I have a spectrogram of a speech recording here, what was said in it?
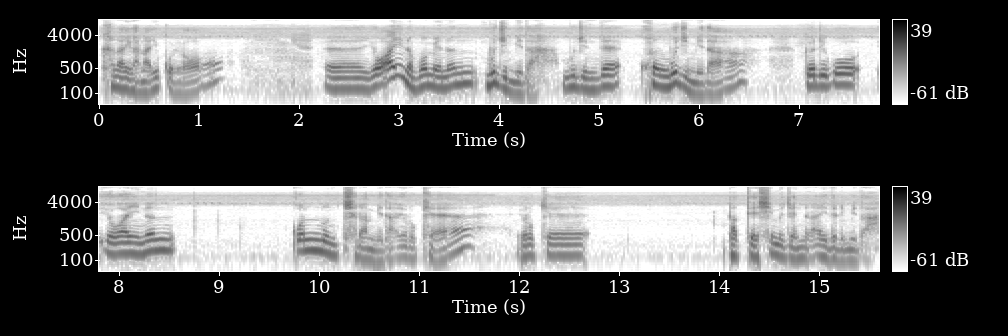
큰 아이가 하나 있고요. 에, 요 아이는 보면은 무지입니다. 무지인데 콩무지입니다. 그리고 요 아이는 꽃눈철합니다. 요렇게 요렇게 밭에 심어져 있는 아이들입니다.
